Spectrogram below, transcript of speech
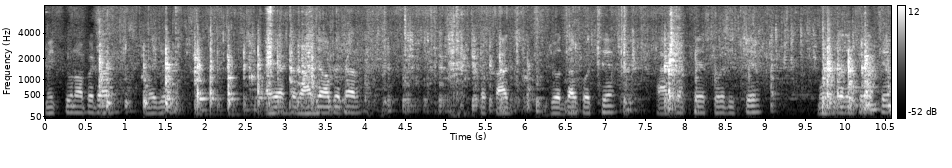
মৃত্যুন অপারেটার। এই যে, এই একটা রাজা অপারেটার। কাজ জোরদার করছে একদম ফ্রেশ করে দিচ্ছে। বন্ধুরা দেখতে পাচ্ছেন,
